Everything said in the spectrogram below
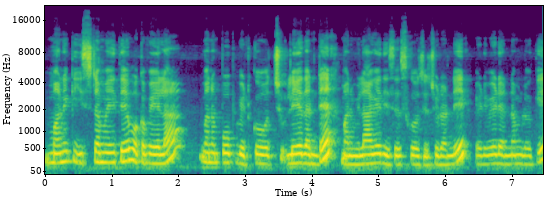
మనకి ఇష్టమైతే ఒకవేళ మనం పోపు పెట్టుకోవచ్చు. లేదంటే మనం ఇలాగే తీసేసుకోవచ్చు. చూడండి వేడివేడి అన్నంలోకి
